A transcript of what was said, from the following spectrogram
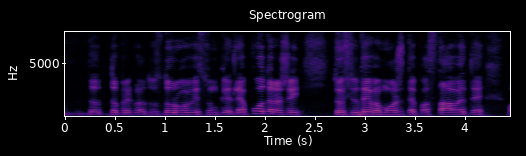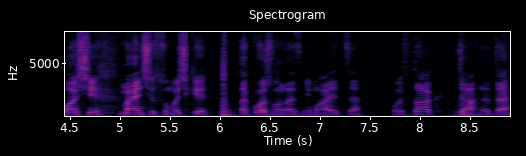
до, до прикладу, здорові сумки для подорожей, то сюди ви можете поставити ваші менші сумочки. Також вона знімається ось так, тягнете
